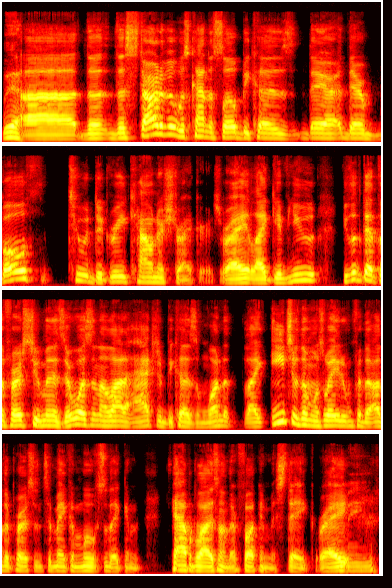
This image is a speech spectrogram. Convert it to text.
Yeah. Uh the the start of it was kind of slow because they're they're both to a degree counter strikers, right? Like if you you looked at the first two minutes, there wasn't a lot of action because one like each of them was waiting for the other person to make a move so they can capitalize on their fucking mistake, I right? mean,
